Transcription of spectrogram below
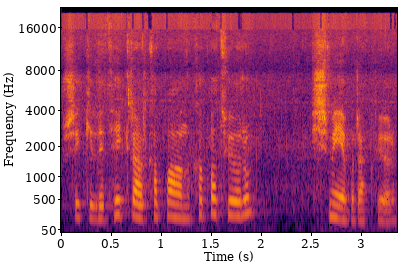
Bu şekilde tekrar kapağını kapatıyorum. Pişmeye bırakıyorum.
